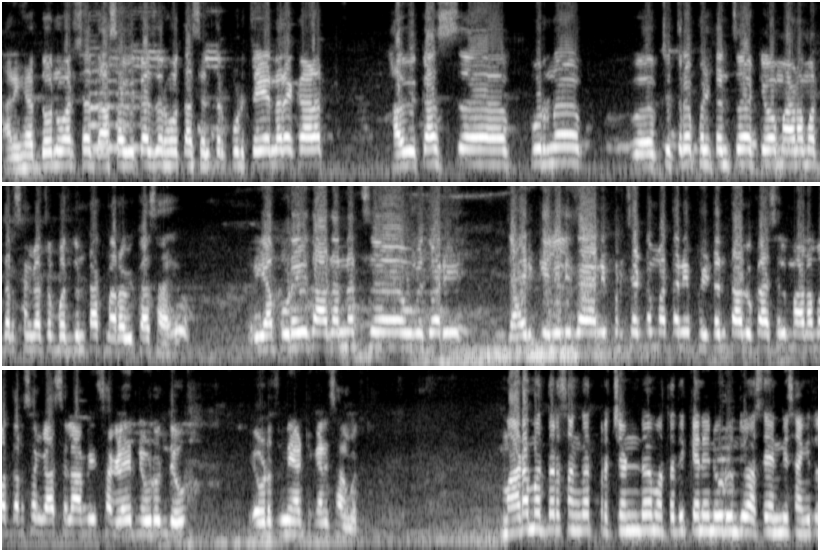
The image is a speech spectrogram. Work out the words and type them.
आणि ह्या दोन वर्षात असा विकास जर होत असेल तर पुढच्या येणाऱ्या काळात हा विकास पूर्ण चित्र फलटणचं किंवा माडा मतदारसंघाचं बदलून टाकणारा विकास आहे. तर यापुढेही दादांनाच उमेदवारी जाहीर केलेलीच आहे आणि प्रचंड मताने फलटण तालुका असेल माडा मतदारसंघ असेल आम्ही सगळे निवडून देऊ. एवढंच मी या ठिकाणी सांगू. इच्छितो. माडा मतदारसंघात प्रचंड मताधिक्याने निवडून देऊ असं यांनी सांगितलं.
